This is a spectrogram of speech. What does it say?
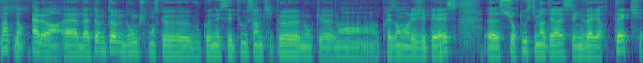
maintenant. Alors, euh, bah, TomTom, donc je pense que vous connaissez tous un petit peu, donc euh, présent dans les GPS. Euh, surtout, ce qui m'intéresse, c'est une valeur tech.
